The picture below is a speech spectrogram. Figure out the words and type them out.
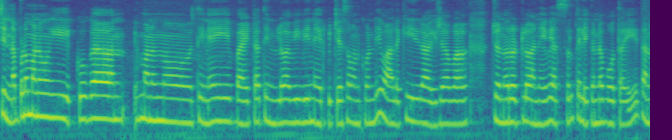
చిన్నప్పుడు మనం ఈ ఎక్కువగా మనము తినే బయట తిండ్లు అవి ఇవి నేర్పించేసాం అనుకోండి వాళ్ళకి రాగి జావ జొన్న రొట్టెలు అనేవి అస్సలు తెలియకుండా పోతాయి. తన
